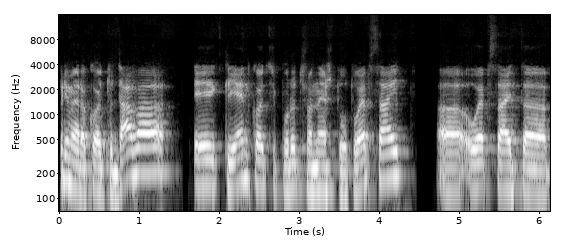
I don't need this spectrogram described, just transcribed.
Примера, който дава е клиент, който си поръчва нещо от вебсайт. Уебсайта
